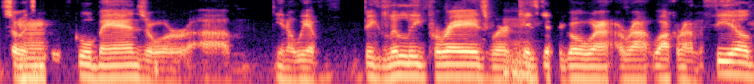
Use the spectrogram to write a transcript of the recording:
so mm-hmm. it's school bands or um, you know, we have big little league parades where mm-hmm. kids get to go around, around, walk around the field.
